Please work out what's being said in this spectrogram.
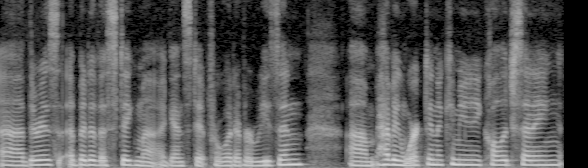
uh, there is a bit of a stigma against it for whatever reason. Um, having worked in a community college setting,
